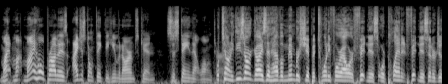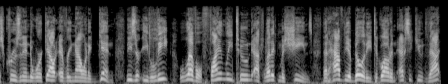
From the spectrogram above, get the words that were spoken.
My, my, my whole problem is I just don't think the human arms can sustain that long term. Well, Tony, these aren't guys that have a membership at 24 Hour Fitness or Planet Fitness and are just cruising in to work out every now and again. These are elite level, finely tuned athletic machines that have the ability to go out and execute that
